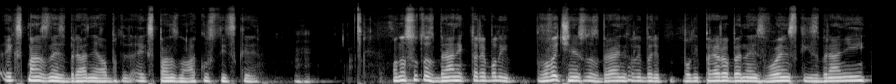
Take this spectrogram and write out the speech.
expanzné zbranie, alebo teda expanzno-akustické. Uh-huh. Ono sú to zbranie, ktoré boli, vo väčšine sú to zbranie, ktoré boli, boli prerobené z vojenských zbraní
